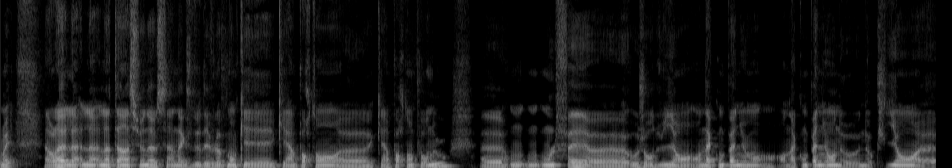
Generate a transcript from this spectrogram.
Oui. Alors là, l'international, c'est un axe de développement qui est, qui est important, euh, qui est important pour nous. Euh, on, on, on, le fait euh, aujourd'hui en, en, accompagnement, en accompagnant nos, nos clients euh,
